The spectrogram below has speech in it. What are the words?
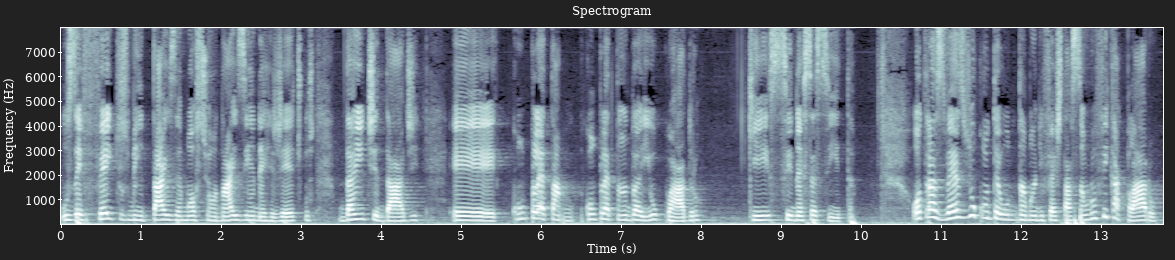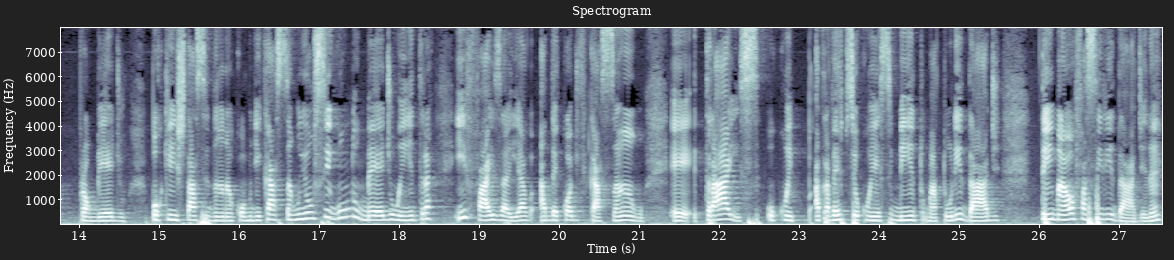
os efeitos mentais, emocionais e energéticos da entidade, é, completa, completando aí o quadro que se necessita. Outras vezes o conteúdo da manifestação não fica claro para o médium por quem está se dando a comunicação e um segundo médium entra e faz aí a, a decodificação, é, traz o, através do seu conhecimento, maturidade, tem maior facilidade, né?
